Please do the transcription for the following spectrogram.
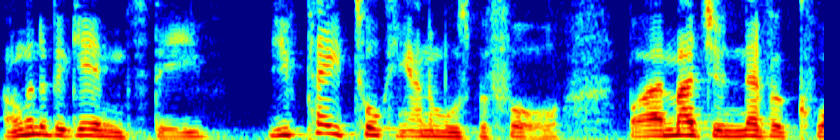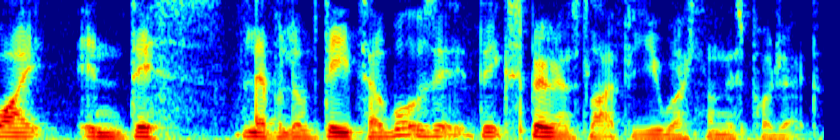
I'm going to begin, Steve. You've played talking animals before, but I imagine never quite in this level of detail. What was it the experience like for you working on this project?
